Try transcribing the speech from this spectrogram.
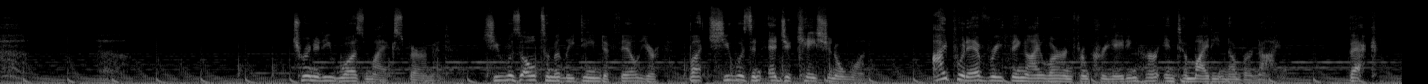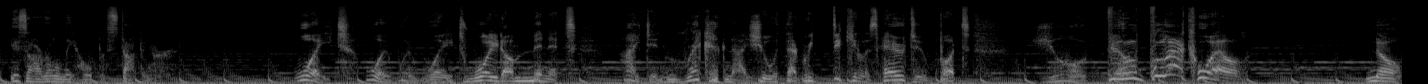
Trinity was my experiment. She was ultimately deemed a failure, but she was an educational one. I put everything I learned from creating her into Mighty Number 9. Beck is our only hope of stopping her. Wait, wait, wait, wait, wait a minute. I didn't recognize you with that ridiculous hairdo, but you're Bill Blackwell! No,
